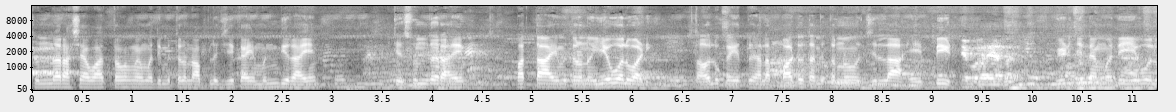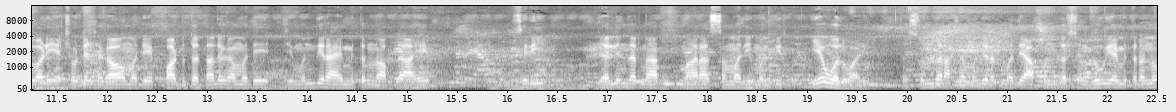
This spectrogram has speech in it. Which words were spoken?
सुंदर अशा वातावरणामध्ये मित्रांनो आपलं जे काही मंदिर आहे ते सुंदर आहे. पत्ता आहे मित्रांनो येवलवाडी. तालुका येतो ह्याला पाटोदा. मित्रांनो जिल्हा आहे बीड. बीड जिल्ह्यामध्ये येवलवाडी या छोट्याशा गावामध्ये पाटोदा तालुक्यामध्ये जे मंदिर आहे मित्रांनो आपलं आहे श्री जलेंद्रनाथ महाराज समाधी मंदिर येवलवाडी. तर सुंदर अशा मंदिरामध्ये आपण दर्शन घेऊया मित्रांनो.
